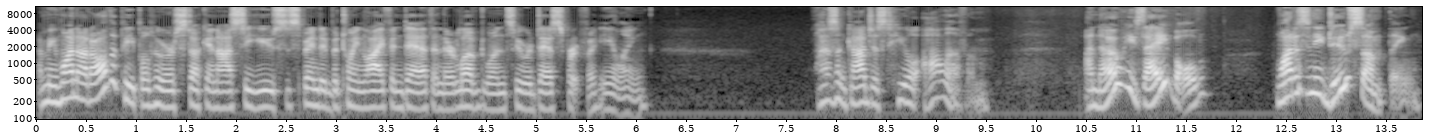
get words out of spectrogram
I mean, why not all the people who are stuck in ICU, suspended between life and death, and their loved ones who are desperate for healing? Why doesn't God just heal all of them? I know He's able. Why doesn't He do something?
